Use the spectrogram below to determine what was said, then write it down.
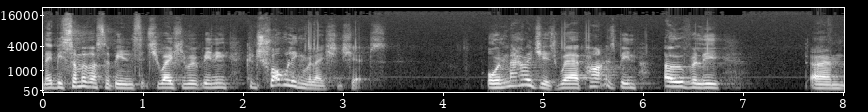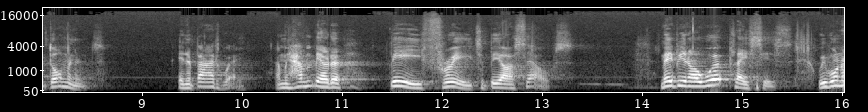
Maybe some of us have been in situations where we've been in controlling relationships or in marriages where a partner's been overly um, dominant in a bad way and we haven't been able to be free to be ourselves. Maybe in our workplaces, we want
